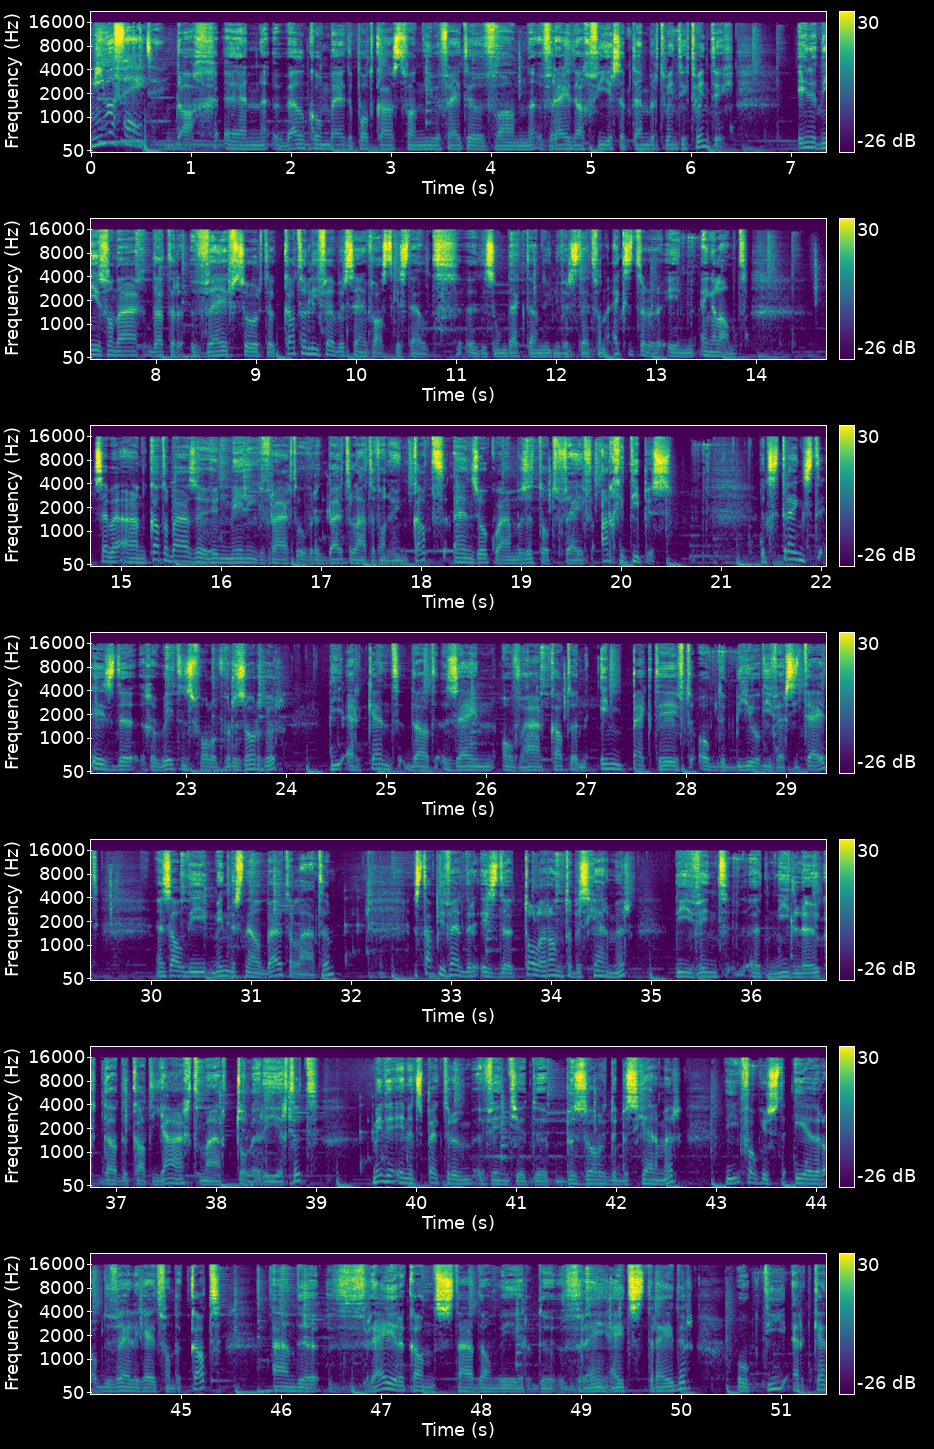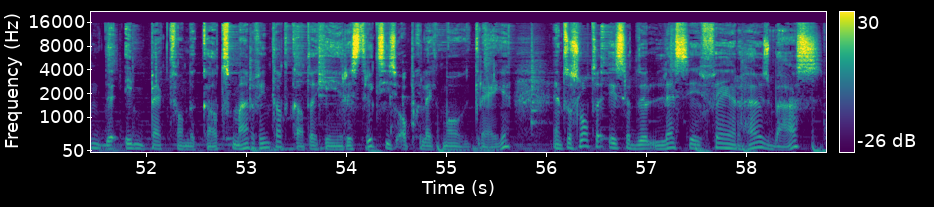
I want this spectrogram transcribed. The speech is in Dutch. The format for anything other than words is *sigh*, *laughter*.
Nieuwe feiten. Dag en welkom bij de podcast van Nieuwe Feiten van vrijdag 4 september 2020. In het nieuws vandaag dat er vijf soorten kattenliefhebbers zijn vastgesteld. Het is ontdekt aan de Universiteit van Exeter in Engeland. Ze hebben aan kattenbazen hun mening gevraagd over het buitenlaten van hun kat en zo kwamen ze tot vijf archetypes. Het strengst is de gewetensvolle verzorger die erkent dat zijn of haar kat een impact heeft op de biodiversiteit en zal die minder snel buiten laten. Een stapje verder is de tolerante beschermer. Die vindt het niet leuk dat de kat jaagt, maar tolereert het. Midden in het spectrum vind je de bezorgde beschermer. Die focust eerder op de veiligheid van de kat. Aan de vrijere kant staat dan weer de vrijheidsstrijder. Ook die erkent de impact van de kat, maar vindt dat katten geen restricties opgelegd mogen krijgen. En tenslotte is er de laissez-faire huisbaas.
